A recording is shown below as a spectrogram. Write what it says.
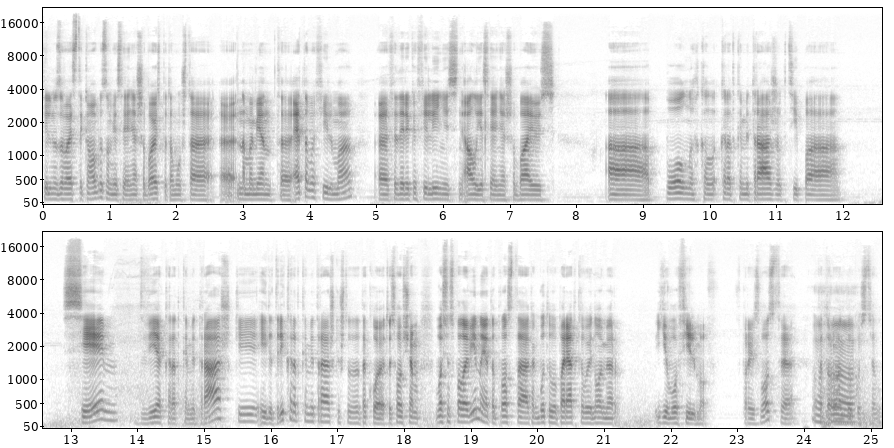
фильм называется таким образом, если я не ошибаюсь, потому что э, на момент э, этого фильма э, Федерико Феллини снял, если я не ошибаюсь, а, полных короткометражек типа семь, две короткометражки или три короткометражки, что-то такое. То есть, в общем, «Восемь с половиной» — это просто как будто бы порядковый номер его фильмов в производстве, который uh-huh. он выпустил.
